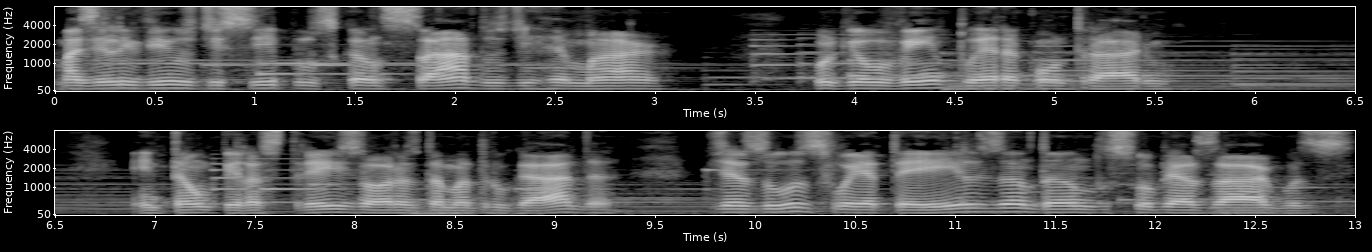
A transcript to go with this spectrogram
Mas ele viu os discípulos cansados de remar, porque o vento era contrário. Então, pelas três horas da madrugada, Jesus foi até eles andando sobre as águas.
